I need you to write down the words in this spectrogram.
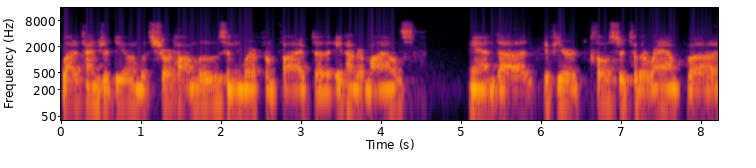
A lot of times you're dealing with short haul moves, anywhere from five to 800 miles, and uh, if you're closer to the ramp, uh,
